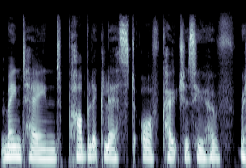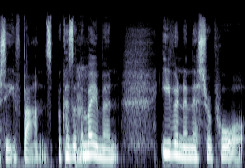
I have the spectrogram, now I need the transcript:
maintained public list of coaches who have received bans. Because at the hmm. moment, even in this report,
